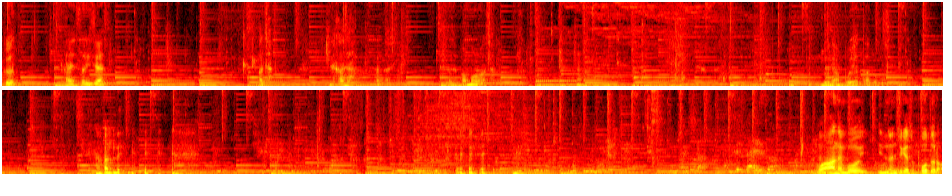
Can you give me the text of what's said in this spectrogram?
끝. 다 했어 이제. 가자. 이제 가자. 산다리. 가자 밥 먹으러 가자. 응. 눈에 안 보여 따로. 했어? 그 안에 뭐 있는지 계속 보더라.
